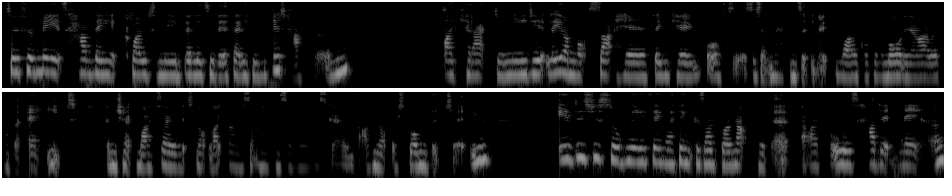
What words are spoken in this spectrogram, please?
So for me, it's having it close and the ability that if anything did happen, I can act immediately. I'm not sat here thinking, or if let's say something happens at you know one o'clock in the morning and I wake up at eight and check my phone. It's not like oh something happened seven hours ago that I've not responded to. It is just a weird thing I think because I've grown up with it and I've always had it near.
